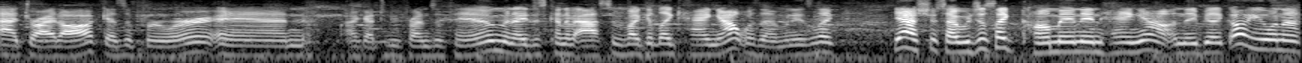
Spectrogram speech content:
at Dry Dock as a brewer, and I got to be friends with him. And I just kind of asked him if I could like hang out with him, and he's like, "Yeah, sure." So I would just like come in and hang out, and they'd be like, "Oh, you want to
